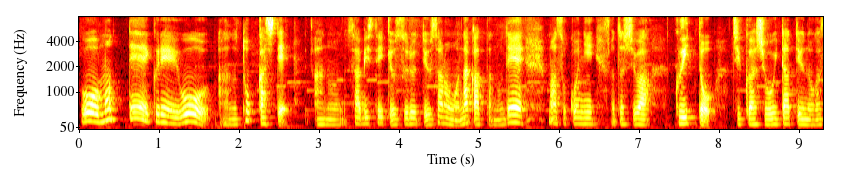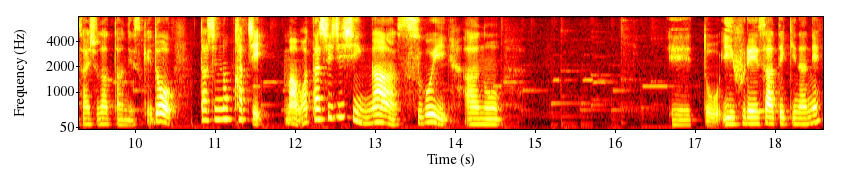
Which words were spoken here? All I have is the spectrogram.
を持ってクレイをあの特化してあのサービス提供するっていうサロンはなかったので、まあ、そこに私はグイッと軸足を置いたっていうのが最初だったんですけど私の価値まあ私自身がすごいあのえっ、とインフルエンサー的なね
